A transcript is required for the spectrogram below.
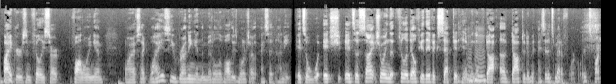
bikers in Philly start following him, wife's like, "Why is he running in the middle of all these motorcycles?" I said, "Honey, it's a it's sh- it's a sign showing that Philadelphia they've accepted him Mm-hmm. and ado- adopted him." I said, "It's metaphorical. It's fine."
